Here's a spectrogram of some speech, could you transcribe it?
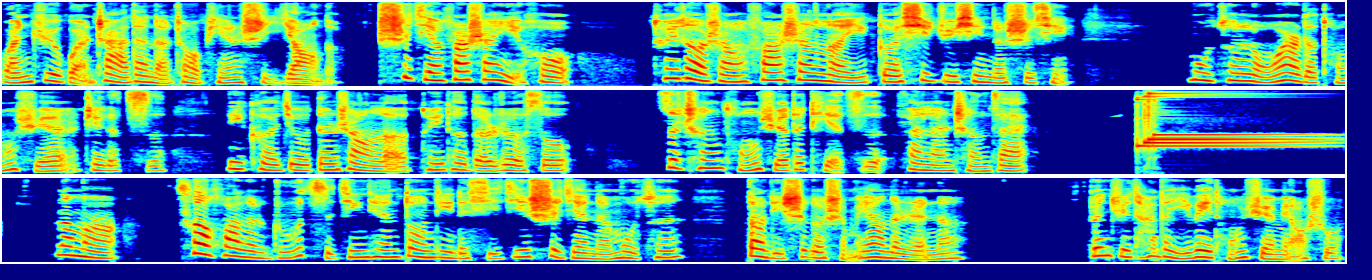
玩具管炸弹的照片是一样的。事件发生以后，推特上发生了一个戏剧性的事情，“木村龙二的同学”这个词。立刻就登上了推特的热搜，自称同学的帖子泛滥成灾。那么，策划了如此惊天动地的袭击事件的木村，到底是个什么样的人呢？根据他的一位同学描述，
